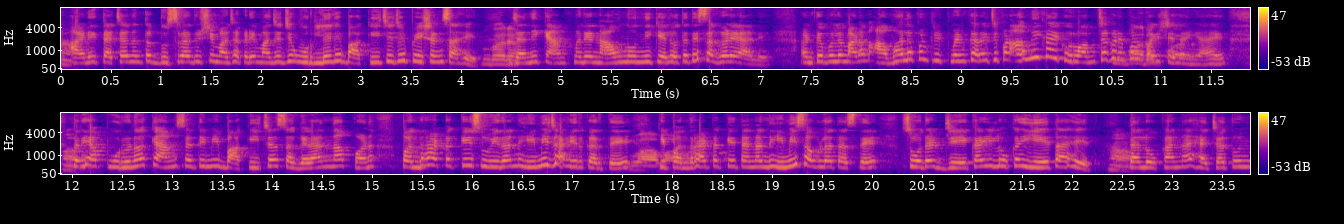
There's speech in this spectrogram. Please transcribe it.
आणि त्याच्यानंतर दुसऱ्या दिवशी माझ्याकडे माझे जे उरलेले बाकीचे जे पेशंट्स आहेत. ज्यांनी कॅम्पमध्ये नाव नोंदणी केलं होतं ते सगळे आले आणि ते बोलले मॅडम आम्हाला पण ट्रीटमेंट करायची पण आम्ही काय करू आमच्याकडे पण. पैसे नाही आहेत तर ह्या पूर्ण कॅम्पसाठी मी बाकीच्या सगळ्यांना पण पंधरा टक्के सुविधा नेहमी जाहीर करते की. पंधरा टक्के त्यांना नेहमी सवलत असते सो दॅट जे काही लोक येत आहेत. त्या लोकांना ह्याच्यातून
